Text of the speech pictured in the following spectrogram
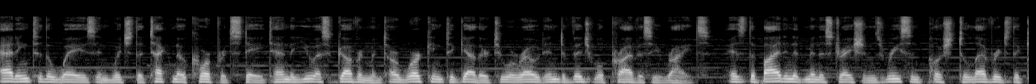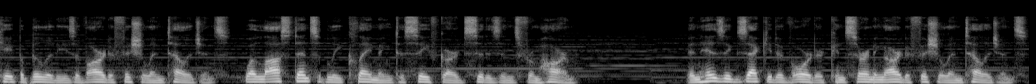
adding to the ways in which the techno-corporate state and the US government are working together to erode individual privacy rights, is the Biden administration's recent push to leverage the capabilities of artificial intelligence, while ostensibly claiming to safeguard citizens from harm. In his executive order concerning artificial intelligence,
